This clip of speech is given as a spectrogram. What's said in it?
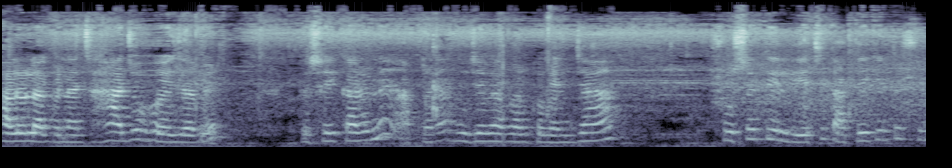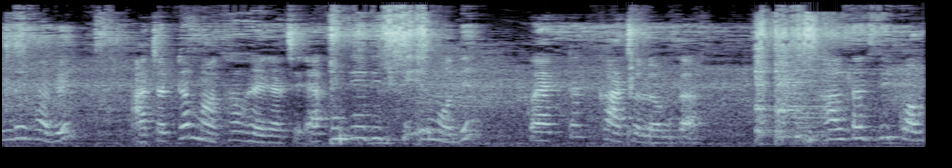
ভালো লাগবে না ঝাঁঝও হয়ে যাবে। তো সেই কারণে আপনারা বুঝে ব্যবহার করবেন। যা সর্ষে তেল দিয়েছি তাতেই কিন্তু সুন্দরভাবে আচারটা মাখা হয়ে গেছে। এখন দিয়ে দিচ্ছি এর মধ্যে কয়েকটা কাঁচা লঙ্কা। ঝালটা যদি কম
